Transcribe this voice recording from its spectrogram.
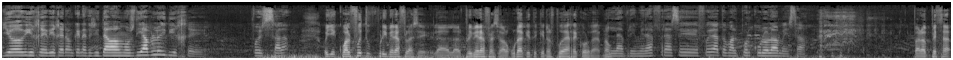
Yo dije, dijeron que necesitábamos diablo y dije, pues sala. Oye, ¿cuál fue tu primera frase? La, la primera frase, alguna que, te- que nos puedas recordar, ¿no? La primera frase fue a tomar por culo la mesa. Para empezar.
